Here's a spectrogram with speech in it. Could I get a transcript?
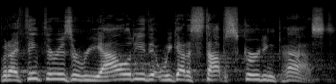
but I think there is a reality that we got to stop skirting past,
